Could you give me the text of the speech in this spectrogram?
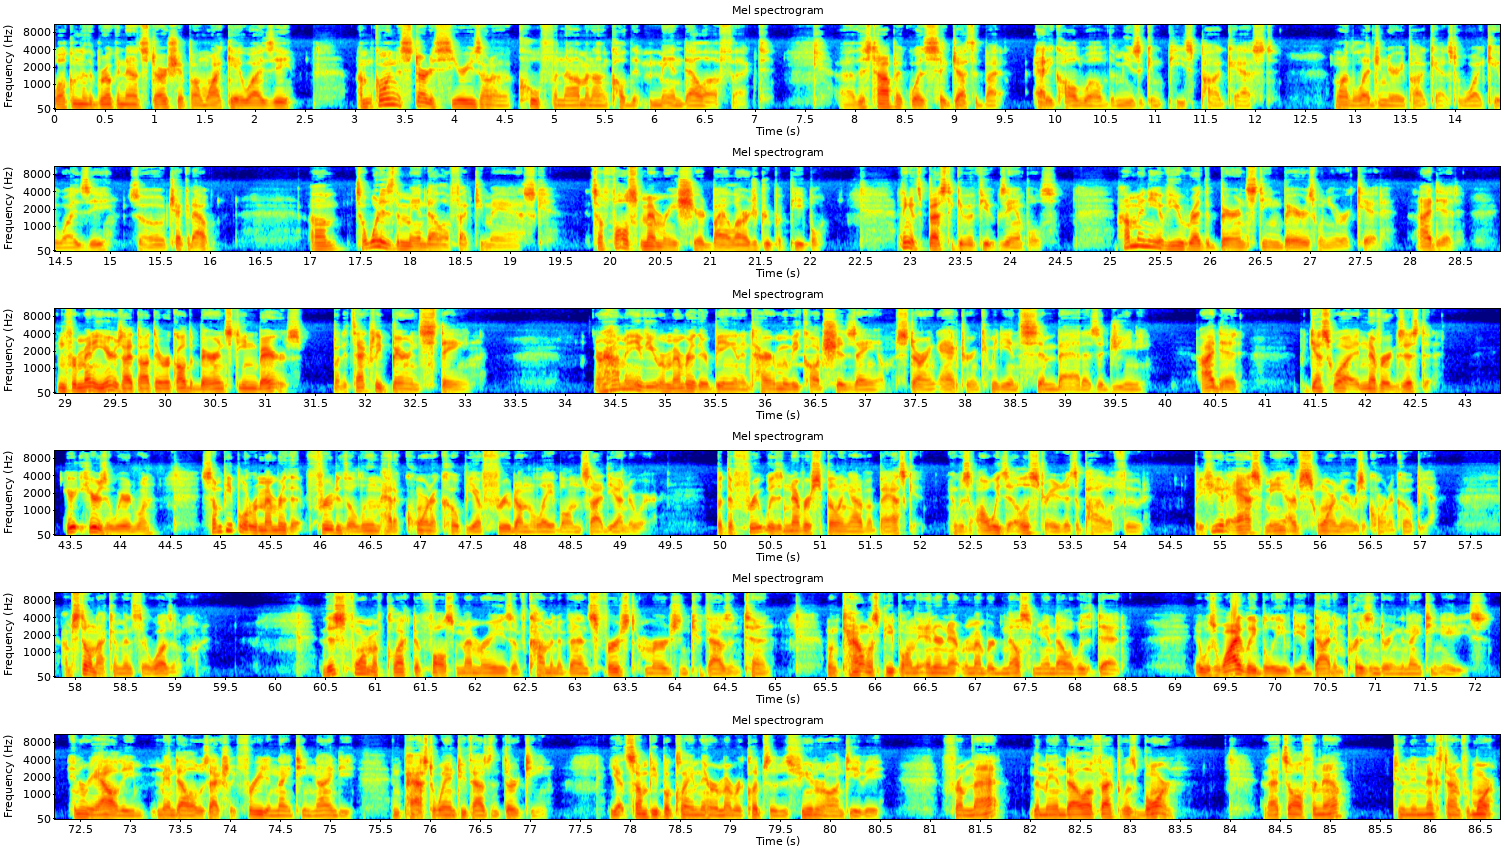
Welcome to the Broken Down Starship on YKYZ. I'm going to start a series on a cool phenomenon called the Mandela Effect. Uh, this topic was suggested by Addie Caldwell of the Music and Peace podcast, one of the legendary podcasts of YKYZ, so check it out. Um, so, what is the Mandela Effect, you may ask? It's a false memory shared by a large group of people. I think it's best to give a few examples. How many of you read the Berenstein Bears when you were a kid? I did. And for many years, I thought they were called the Berenstein Bears, but it's actually Berenstain. Or how many of you remember there being an entire movie called Shazam, starring actor and comedian Sinbad as a genie? I did, but guess what? It never existed. Here, here's a weird one. Some people remember that Fruit of the Loom had a cornucopia of fruit on the label inside the underwear, but the fruit was never spilling out of a basket. It was always illustrated as a pile of food. But if you had asked me, I'd have sworn there was a cornucopia. I'm still not convinced there wasn't one. This form of collective false memories of common events first emerged in 2010, when countless people on the internet remembered Nelson Mandela was dead. It was widely believed he had died in prison during the 1980s. In reality, Mandela was actually freed in 1990 and passed away in 2013. Yet some people claim they remember clips of his funeral on TV. From that, the Mandela effect was born. That's all for now. Tune in next time for more.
